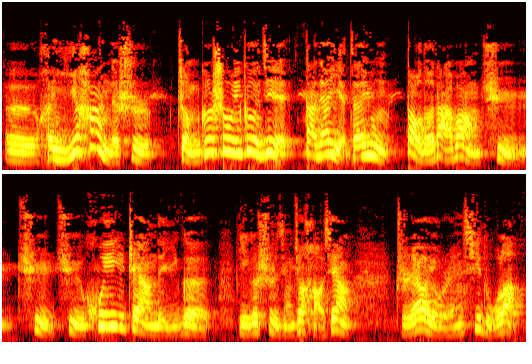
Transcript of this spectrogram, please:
呃，很遗憾的是，整个社会各界大家也在用道德大棒去去去挥这样的一个一个事情，就好像只要有人吸毒了。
